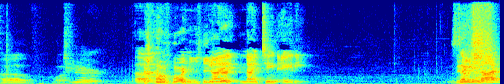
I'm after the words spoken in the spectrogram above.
Uh, what year? Uh, For year. 1980. Did you- 79?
